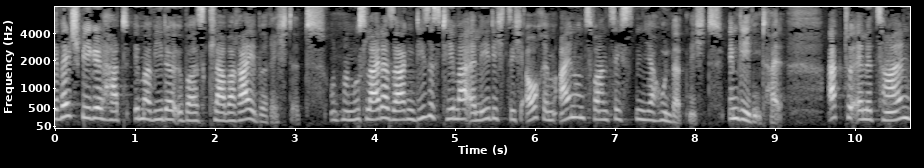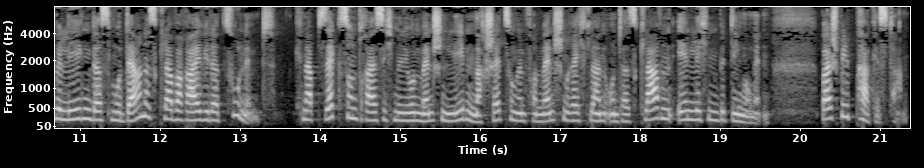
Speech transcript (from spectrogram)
Der Weltspiegel hat immer wieder über Sklaverei berichtet. Und man muss leider sagen, dieses Thema erledigt sich auch im 21. Jahrhundert nicht. Im Gegenteil. Aktuelle Zahlen belegen, dass moderne Sklaverei wieder zunimmt. Knapp 36 Millionen Menschen leben nach Schätzungen von Menschenrechtlern unter sklavenähnlichen Bedingungen. Beispiel Pakistan.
